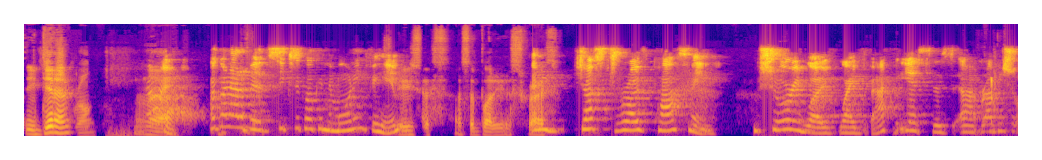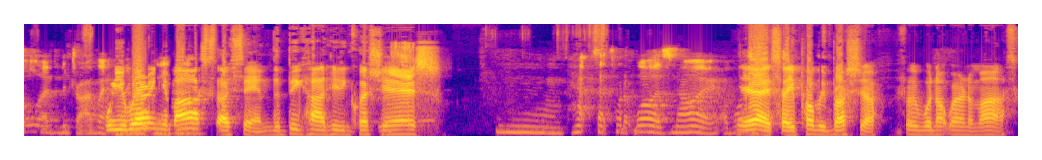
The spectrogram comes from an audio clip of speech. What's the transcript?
You didn't. Wrong. No. No. I got out of bed at six o'clock in the morning for him. Jesus, that's a bloody And disgrace. he just drove past me. I'm sure he waved, waved back, but yes, there's uh, rubbish all over the driveway. Were you wearing your mask though, Sam? The big hard hitting question. Yes. Mm, perhaps that's what it was. No, I wasn't. Yeah, so he probably brushed you for we're not wearing a mask.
